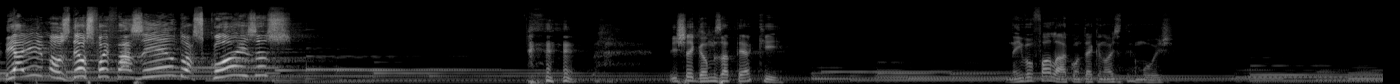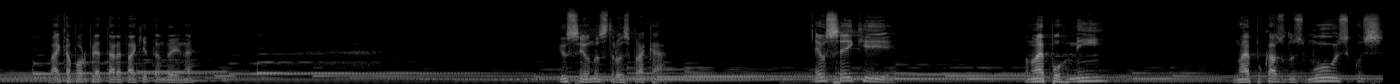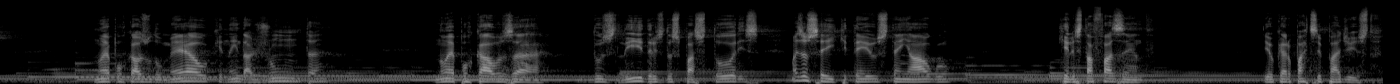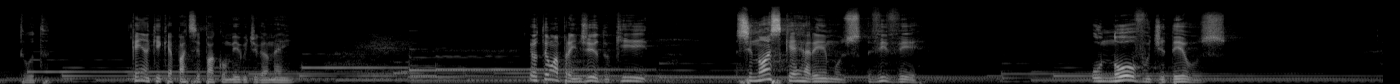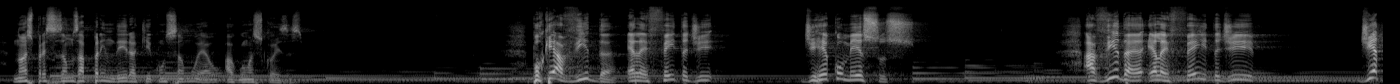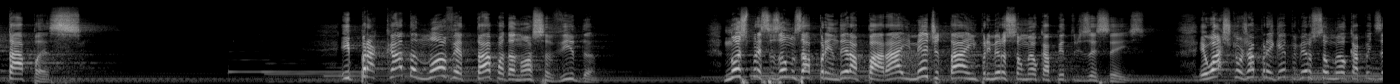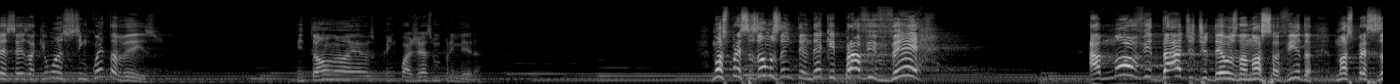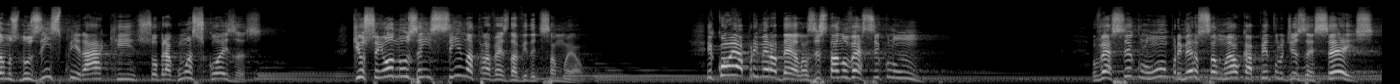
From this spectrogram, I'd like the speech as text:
E aí, irmãos, Deus foi fazendo as coisas. e chegamos até aqui. Nem vou falar quanto é que nós temos hoje. Vai que a proprietária está aqui também, né? E o Senhor nos trouxe para cá. Eu sei que não é por mim, não é por causa dos músicos, não é por causa do mel, que nem da junta, não é por causa dos líderes, dos pastores, mas eu sei que Deus tem algo que Ele está fazendo, e eu quero participar disso tudo. Quem aqui quer participar comigo, diga amém. Eu tenho aprendido que, se nós queremos viver o novo de Deus, nós precisamos aprender aqui com Samuel algumas coisas. Porque a vida, ela é feita de, de recomeços. A vida, ela é feita de, de etapas. E para cada nova etapa da nossa vida, nós precisamos aprender a parar e meditar em 1 Samuel capítulo 16. Eu acho que eu já preguei 1 Samuel capítulo 16 aqui umas 50 vezes. Então é a 51. Nós precisamos entender que para viver a novidade de Deus na nossa vida, nós precisamos nos inspirar aqui sobre algumas coisas que o Senhor nos ensina através da vida de Samuel. E qual é a primeira delas? Está no versículo 1. O versículo 1, 1 Samuel capítulo 16,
